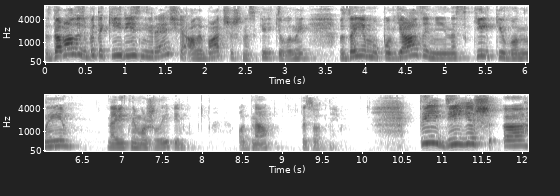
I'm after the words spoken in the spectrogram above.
Здавалось би, такі різні речі, але бачиш, наскільки вони взаємопов'язані і наскільки вони навіть неможливі одна без одної. Ти дієш, е,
